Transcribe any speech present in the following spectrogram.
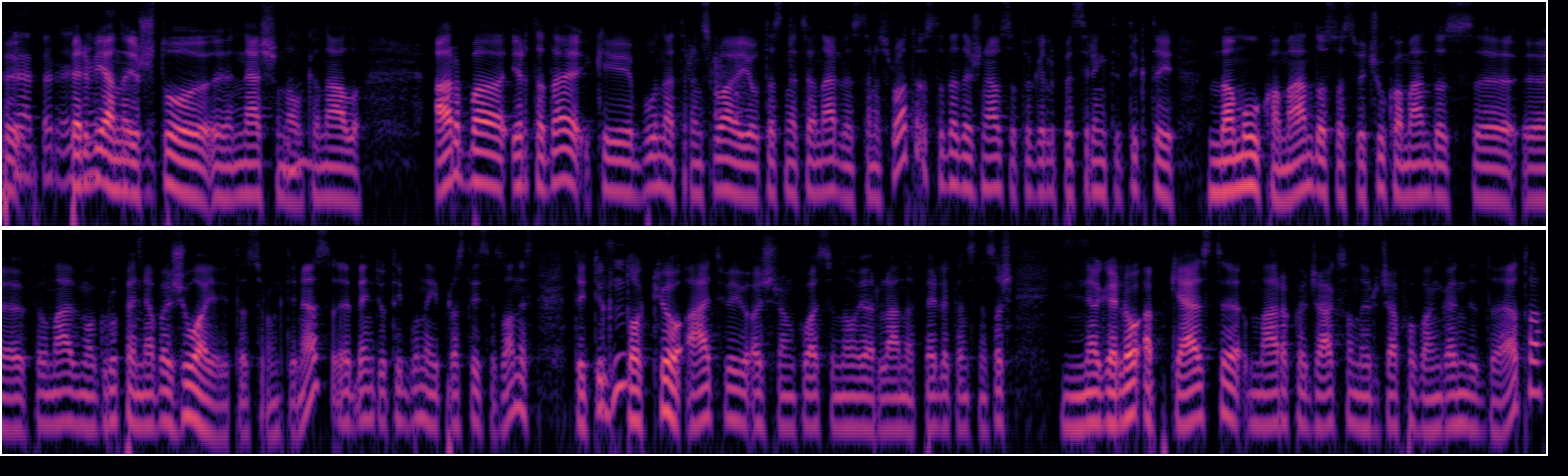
per, per, per vieną iš tų e, national mm. Arba ir tada, kai būna transliuoja jau tas nacionalinis transliuotojas, tada dažniausiai tu gali pasirinkti tik tai namų komandos, o svečių komandos e, e, filmavimo grupė nevažiuoja į tas rungtynes, e, bent jau tai būna įprastai sezonais. Tai tik mhm. tokiu atveju aš renkuosi naują Orlando Pelikans, nes aš negaliu apkesti Marko Jacksono ir Jeffo Vangandi dueto.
